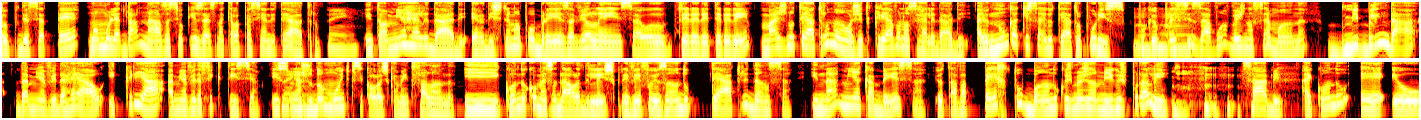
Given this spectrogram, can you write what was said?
eu podia ser até uma mulher da NASA se eu quisesse naquela pecinha de teatro. Sim. Então a minha realidade era de extrema pobreza, violência, o tererê, tererê. Mas no teatro não, a gente criava a nossa realidade. Aí eu nunca quis sair do teatro por isso. Porque uhum. eu precisava, uma vez na semana, me blindar da minha vida real e criar a minha vida fictícia. Isso Sim. me ajudou muito psicologicamente falando. E quando eu começo a dar aula de ler e escrever, foi usando teatro e dança. E na minha cabeça, eu tava perturbando com os meus amigos por ali. sabe? Aí quando é, eu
